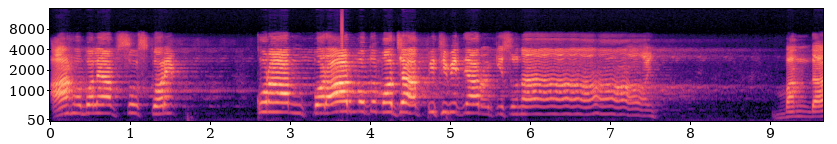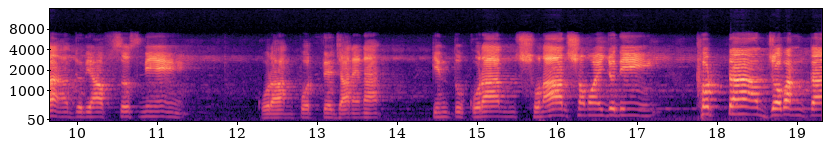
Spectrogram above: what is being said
আহ, বলে আফসোস করে। কোরআন পড়ার মতো মজা পৃথিবীতে আর কিছু নাই। বান্দা যদি আফসোস নিয়ে কোরআন পড়তে জানে না, কিন্তু কোরআন শোনার সময় যদি ঠোঁটটা, জবানটা,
